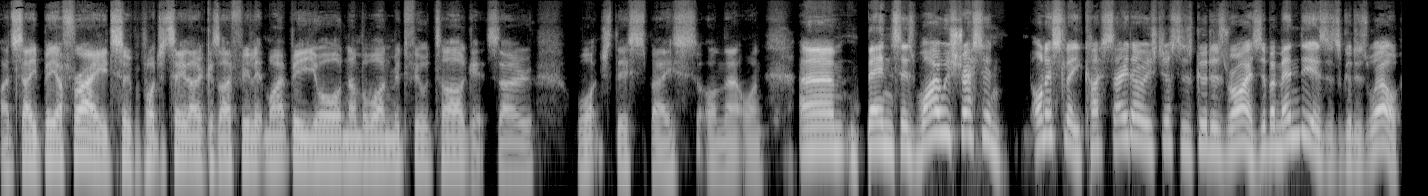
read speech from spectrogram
I'd say be afraid, Super Pochettino, because I feel it might be your number one midfield target. So watch this space on that one. Um, ben says, Why are we stressing? Honestly, Caicedo is just as good as Rice. Zubimendi is as good as well.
